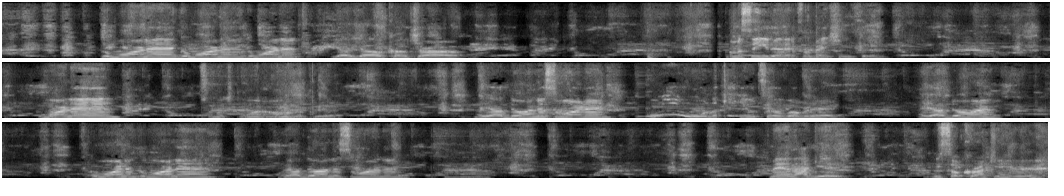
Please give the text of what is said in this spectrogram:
Good morning, good morning, good morning. Yo, yo, Coach Rob. I'm gonna send you that information today. Good morning. Too much going on up here. How y'all doing this morning? Ooh, look at YouTube over there. How y'all doing? Good morning, good morning. How y'all doing this morning? Man, I get be so crunky here.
